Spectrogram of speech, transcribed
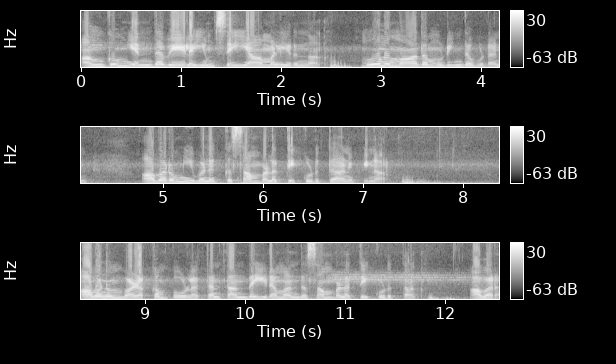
அங்கும் எந்த வேலையும் செய்யாமல் இருந்தான். மூணு மாதம் முடிந்தவுடன் அவரும் இவனுக்கு சம்பளத்தை கொடுத்து அனுப்பினார். அவனும் வழக்கம் போல தன் தந்தையிடம் அந்த சம்பளத்தை கொடுத்தான். அவர்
